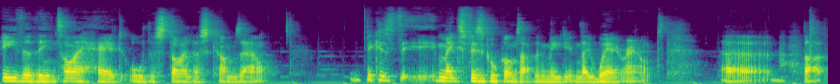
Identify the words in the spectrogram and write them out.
either the entire head or the stylus comes out because it makes physical contact with the medium, they wear out. Uh, but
